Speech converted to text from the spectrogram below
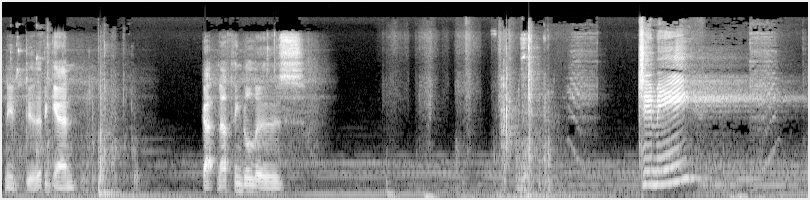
need to do that again. Got nothing to lose. Jimmy?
